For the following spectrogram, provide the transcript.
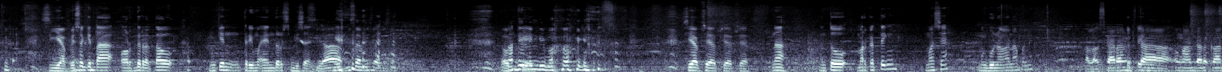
Siap, besok kita order atau mungkin terima endorse bisa nih. siap bisa bisa bisa nanti Oke. link di bawah Siap, siap, siap, siap. Nah, untuk marketing masnya menggunakan apa nih? kalau sekarang kita mengandalkan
